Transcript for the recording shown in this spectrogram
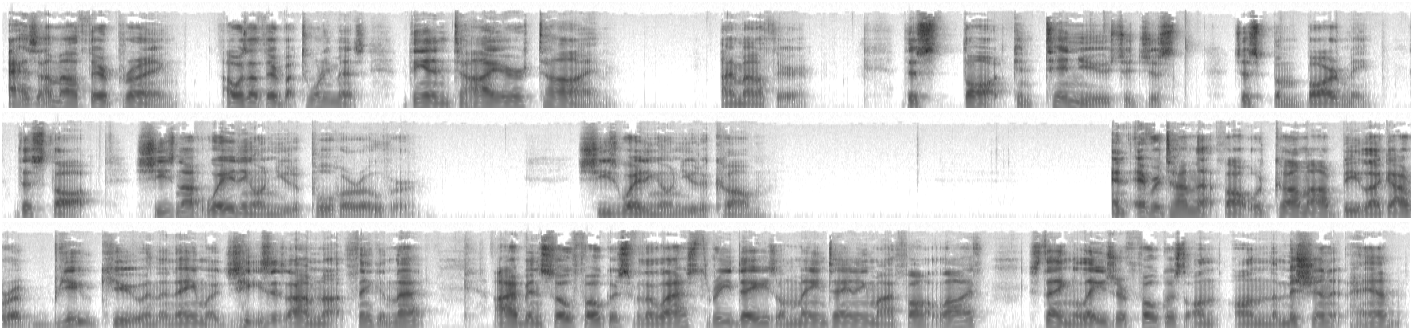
As I'm out there praying, I was out there about 20 minutes. The entire time I'm out there, this thought continues to just just bombard me. This thought, she's not waiting on you to pull her over. She's waiting on you to come. And every time that thought would come, I'd be like, I rebuke you in the name of Jesus. I'm not thinking that. I've been so focused for the last three days on maintaining my thought life, staying laser focused on, on the mission at hand.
